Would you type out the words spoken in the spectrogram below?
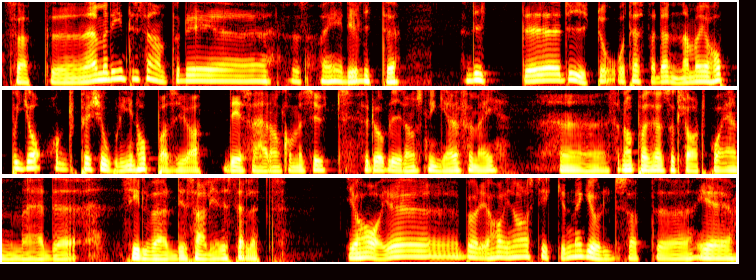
Så att, eh, nej men det är intressant och det, så är det ju lite, lite Lite dyrt att testa denna. Men jag, hopp, jag personligen hoppas ju att det är så här de kommer se ut. För då blir de snyggare för mig. Uh, sen hoppas jag såklart på en med uh, silverdetaljer istället. Jag har ju börjat, ha ju några stycken med guld så att uh, är,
